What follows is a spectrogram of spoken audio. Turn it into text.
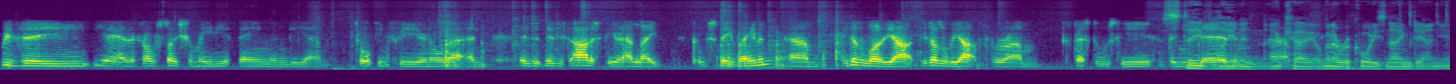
with the yeah this whole social media thing and the um, talking fear and all that. And there's there's this artist here in Adelaide called Steve Lehman. Um, he does a lot of the art. He does all the art for um, festivals here. Steve Lehman. And, um, okay, I'm going to record his name down. Yeah,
